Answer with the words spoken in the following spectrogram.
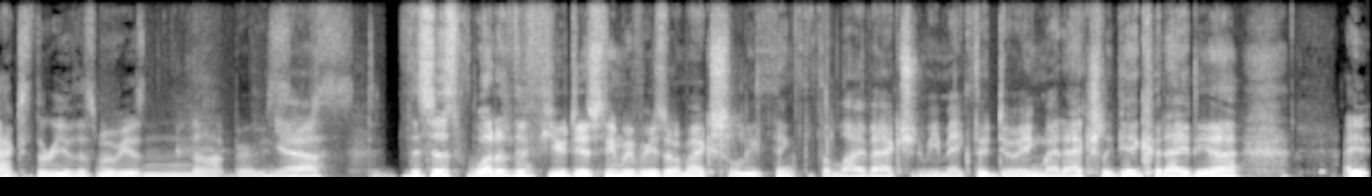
Act three of this movie is not very. Yeah. This is one of the few Disney movies where I'm actually think that the live action remake they're doing might actually be a good idea. I,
